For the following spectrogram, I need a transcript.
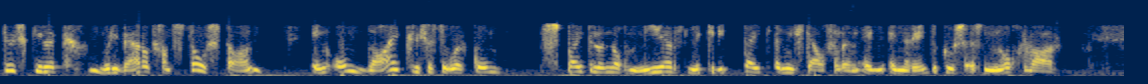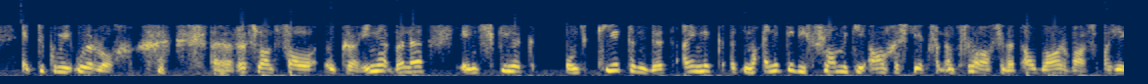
Toe skielik moet die wêreld gaan stil staan en om daai krisis te oorkom spuit hulle nog meer likwiditeit in die stelsel in en en rentekoerse is nog laer. En toe kom die oorlog. Rusland val Oekraïne binne en skielik ontketen dit eintlik maar eintlik net die vlammetjie aangesteek van inflasie wat al daar was. As jy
